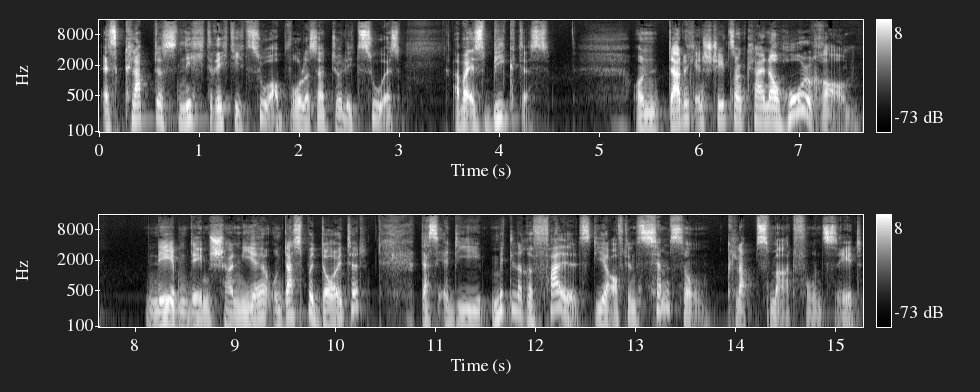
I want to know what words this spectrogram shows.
Es klappt es nicht richtig zu, obwohl es natürlich zu ist. Aber es biegt es. Und dadurch entsteht so ein kleiner Hohlraum neben dem Scharnier. Und das bedeutet, dass ihr die mittlere Falz, die ihr auf den Samsung Club Smartphones seht,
